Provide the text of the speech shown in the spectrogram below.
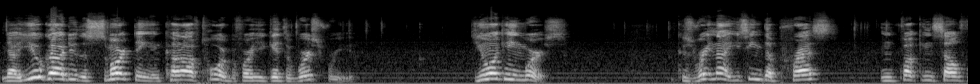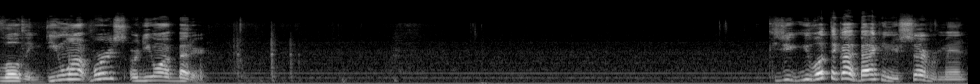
Now, you gotta do the smart thing and cut off Tor before it gets worse for you. Do you want getting worse? Because right now, you seem depressed and fucking self-loathing. Do you want worse or do you want better? Because you, you let the guy back in your server, man.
